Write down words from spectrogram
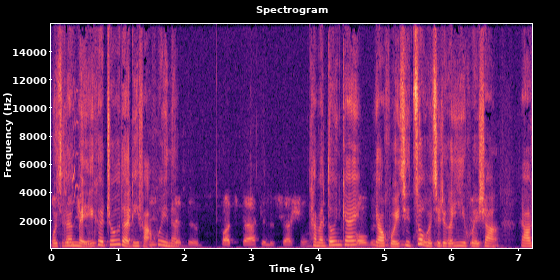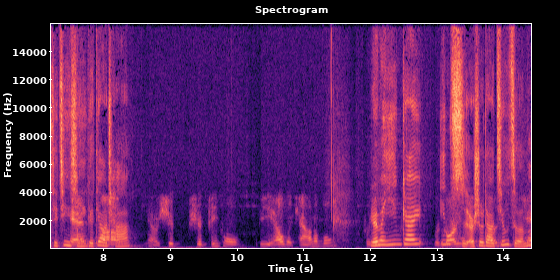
我觉得每一个州的立法会呢，他们都应该要回去坐回去这个议会上，然后去进行一个调查。人们应该因此而受到纠责吗？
